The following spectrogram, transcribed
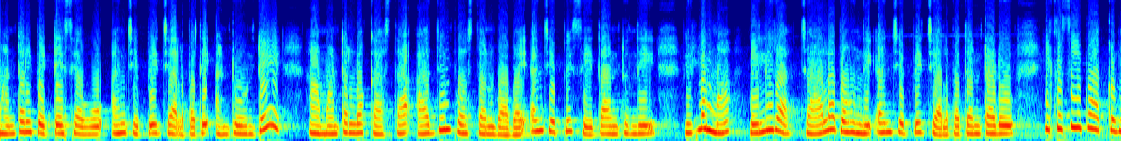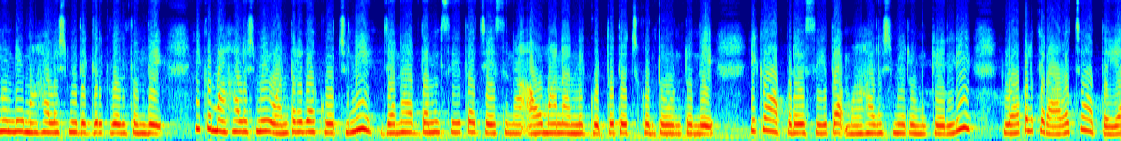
మంటలు పెట్టేశావు అని చెప్పి చలపతి అంటూ ఉంటే ఆ మంటల్లో కాస్త అర్జున్ పోస్తాను బాబాయ్ అని చెప్పి సీత అంటుంది. వెళ్ళమ్మ వెళ్ళిరా చాలా బాగుంది అని చెప్పి చలపతి అంటాడు. ఇక సీత అక్కడి నుండి మహాలక్ష్మి దగ్గరికి వెళ్తుంది. ఇక మహాలక్ష్మి ఒంటరిగా కూర్చుని జనార్దన్ సీత చేసిన అవమానాన్ని గుర్తు తెచ్చుకుంటూ ఉంటుంది. ఇక అప్పుడే సీత మహాలక్ష్మి రూమ్కి వెళ్ళి లోపలికి రావచ్చా అత్తయ్య?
